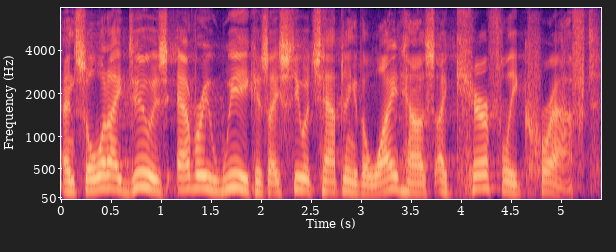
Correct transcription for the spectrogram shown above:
And so, what I do is every week, as I see what's happening at the White House, I carefully craft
